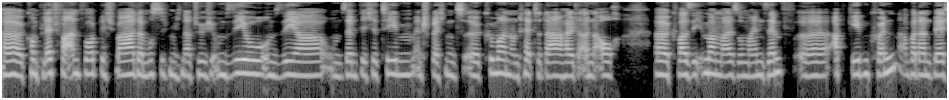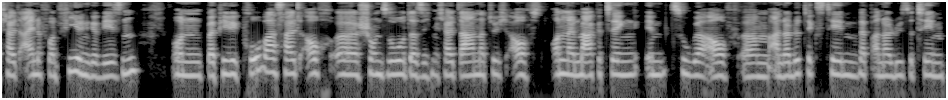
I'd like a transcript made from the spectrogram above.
äh, komplett verantwortlich war, da musste ich mich natürlich um SEO, um SEA, um sämtliche Themen entsprechend äh, kümmern und hätte da halt dann auch äh, quasi immer mal so meinen Senf äh, abgeben können. Aber dann wäre ich halt eine von vielen gewesen und bei Pivik Pro war es halt auch äh, schon so, dass ich mich halt da natürlich aufs Online-Marketing im Zuge auf ähm, Analytics-Themen, Web-Analyse-Themen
